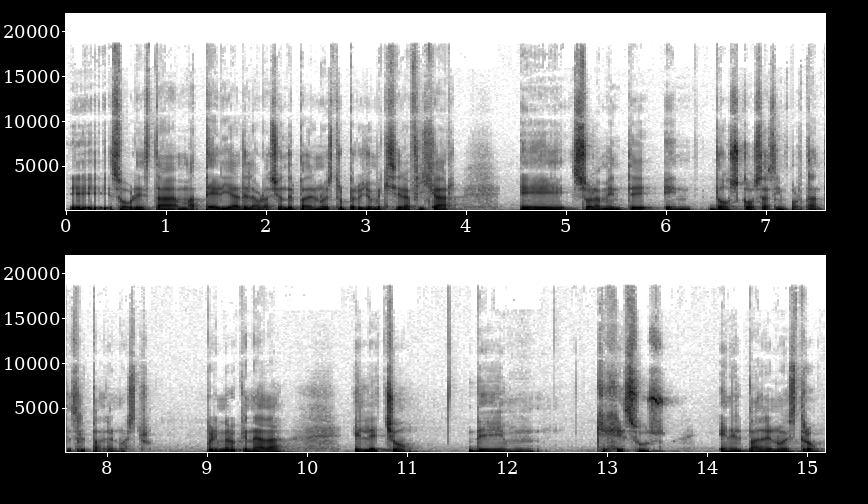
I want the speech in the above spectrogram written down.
eh, sobre esta materia de la oración del Padre Nuestro, pero yo me quisiera fijar eh, solamente en dos cosas importantes del Padre Nuestro. Primero que nada, el hecho de mm, que Jesús en el Padre Nuestro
